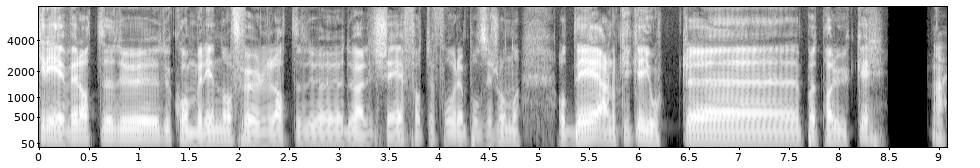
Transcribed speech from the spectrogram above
krever at du, du, kommer inn og føler at du, du, er litt sjef, at du får en posisjon. Og det er nok ikke gjort uh, på et par uker. Nei.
